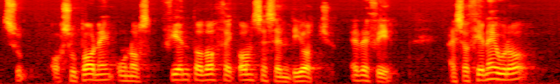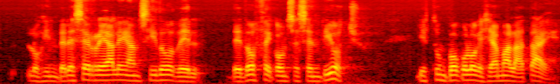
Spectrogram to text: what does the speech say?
suponen unos 112,68. Es decir, a esos 100 euros los intereses reales han sido del, de 12,68. Y esto es un poco lo que se llama la TAE,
